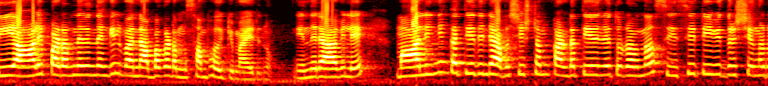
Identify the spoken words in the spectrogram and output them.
തീ ആളി ആളിപ്പടർന്നിരുന്നെങ്കിൽ വൻ അപകടം സംഭവിക്കുമായിരുന്നു. ഇന്ന് രാവിലെ മാലിന്യം കത്തിയതിന്റെ അവശിഷ്ടം കണ്ടെത്തിയതിനെ തുടർന്ന് സി ദൃശ്യങ്ങൾ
